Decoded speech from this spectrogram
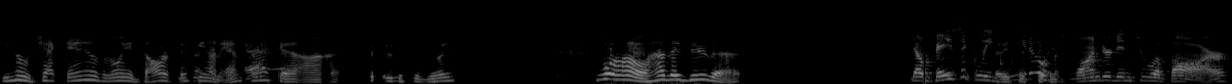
do you know Jack Daniels was only a dollar fifty on Amtrak?" Uh, uh, really? Whoa, how'd they do that? Now, basically, So he's just Guido has wandered into a bar,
